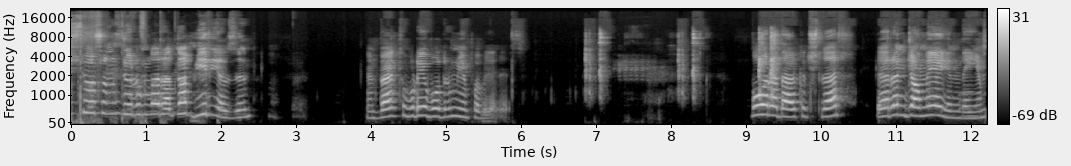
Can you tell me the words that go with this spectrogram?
istiyorsanız yorumlara da bir yazın. Yani belki buraya bodrum yapabiliriz. Bu arada arkadaşlar yarın canlı yayındayım.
